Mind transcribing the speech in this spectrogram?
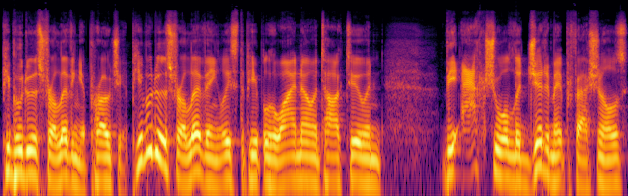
people who do this for a living approach it. People who do this for a living, at least the people who I know and talk to and the actual legitimate professionals,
